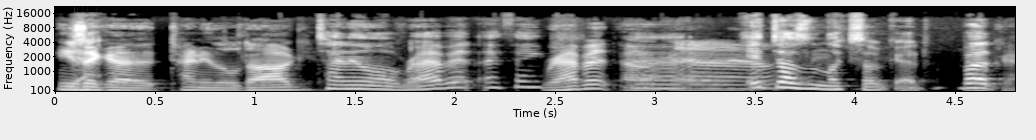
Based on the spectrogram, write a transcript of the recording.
He's yeah. like a tiny little dog. Tiny little rabbit, I think. Rabbit. Oh, Uh, it doesn't look so good, but Okay.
